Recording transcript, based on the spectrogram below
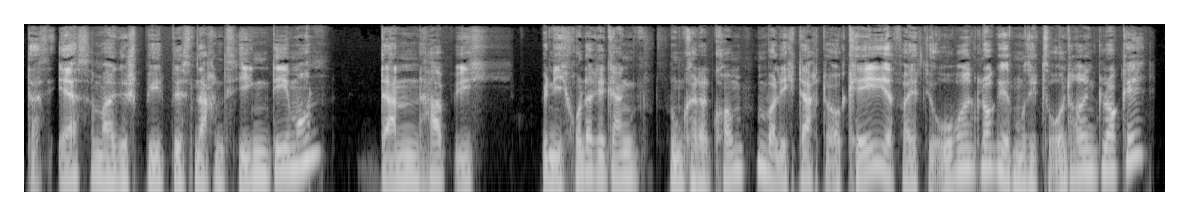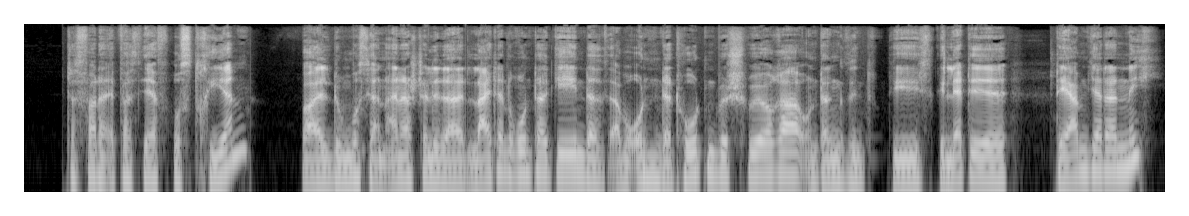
das erste Mal gespielt bis nach dem Ziegendämon. Dann habe ich, bin ich runtergegangen zum Katakomben, weil ich dachte, okay, das war jetzt die obere Glocke, jetzt muss ich zur unteren Glocke. Das war dann etwas sehr frustrierend, weil du musst ja an einer Stelle da Leitern runtergehen, das ist aber unten der Totenbeschwörer und dann sind die Skelette sterben ja dann nicht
